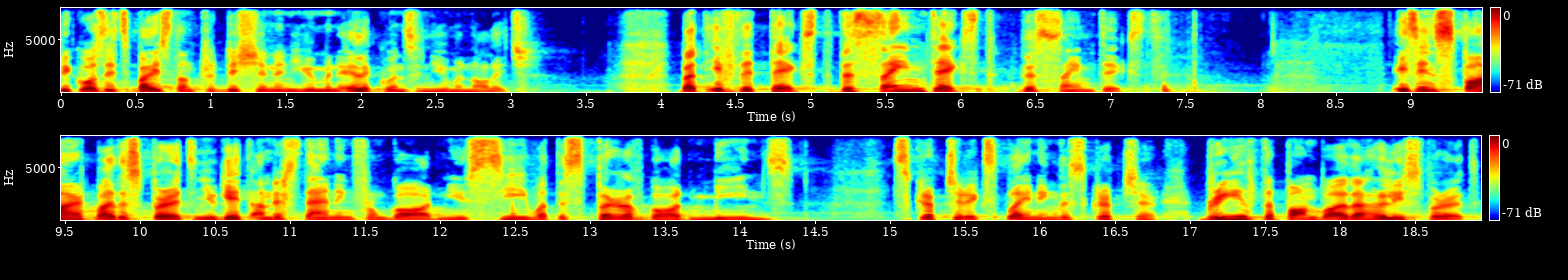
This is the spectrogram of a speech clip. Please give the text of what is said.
because it's based on tradition and human eloquence and human knowledge. But if the text, the same text, the same text, is inspired by the Spirit and you get understanding from God and you see what the Spirit of God means, Scripture explaining the Scripture, breathed upon by the Holy Spirit,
